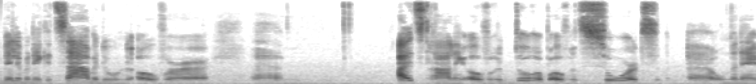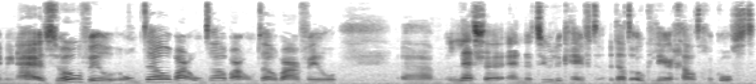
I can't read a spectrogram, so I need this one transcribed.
Willem en ik het samen doen, over um, uitstraling, over het dorp, over het soort uh, onderneming. Nou, zoveel, ontelbaar, ontelbaar, ontelbaar veel um, lessen. En natuurlijk heeft dat ook leergeld gekost.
